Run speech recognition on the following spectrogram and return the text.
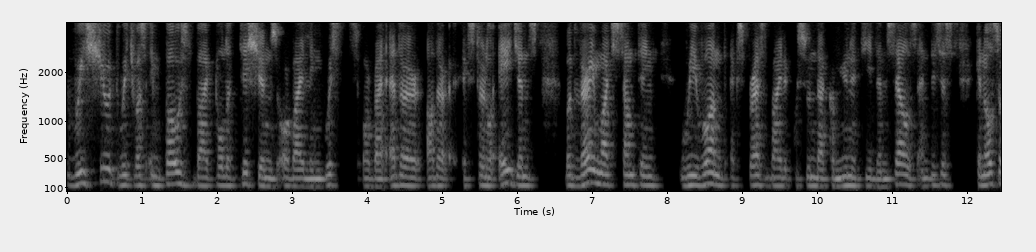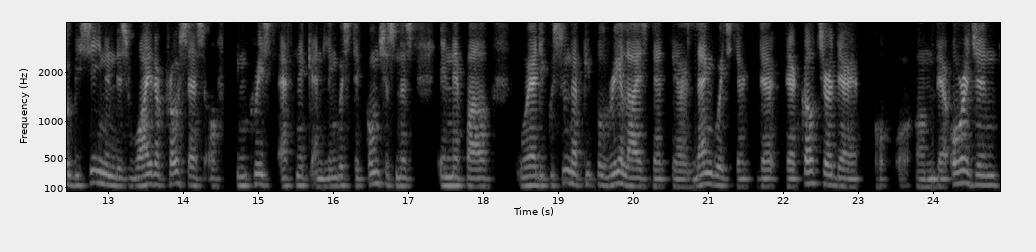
we should, which was imposed by politicians or by linguists or by other, other external agents, but very much something we want expressed by the Kusunda community themselves. And this is can also be seen in this wider process of increased ethnic and linguistic consciousness in Nepal, where the Kusunda people realize that their language, their their their culture, their um, their origin,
